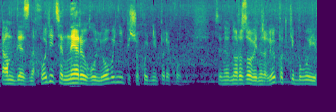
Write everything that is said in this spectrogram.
там, де знаходяться нерегульовані пішохідні переходи. Це неодноразові на жаль випадки були.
